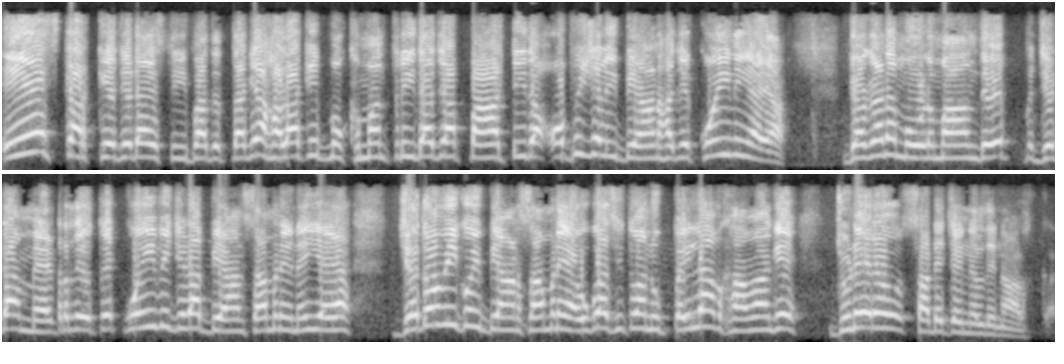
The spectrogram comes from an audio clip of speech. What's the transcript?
ਇਸ ਕਰਕੇ ਜਿਹੜਾ ਅਸਤੀਫਾ ਦਿੱਤਾ ਗਿਆ, ਹਾਲਾਂਕਿ ਮੁੱਖ ਮੰਤਰੀ ਦਾ ਜਾਂ ਪਾਰਟੀ ਦਾ ਆਫੀਸ਼ੀਅਲੀ ਬਿਆਨ ਹਜੇ ਕੋਈ ਨਹੀਂ ਆਇਆ। ਗਗਨ ਮੋਲਮਾਨ ਦੇ ਜਿਹੜਾ ਮੈਟਰ ਦੇ ਉੱਤੇ ਕੋਈ ਵੀ ਜਿਹੜਾ ਬਿਆਨ ਸਾਹਮਣੇ ਨਹੀਂ ਆਇਆ। ਜਦੋਂ ਵੀ ਕੋਈ ਬਿਆਨ ਸਾਹਮਣੇ ਆਊਗਾ, ਅਸੀਂ ਤੁਹਾਨੂੰ ਪਹਿਲਾਂ ਵਿਖਾਵਾਂਗੇ। ਜੁੜੇ ਰਹੋ ਸਾਡੇ ਚੈਨਲ ਦੇ ਨਾਲ। ਕਰ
